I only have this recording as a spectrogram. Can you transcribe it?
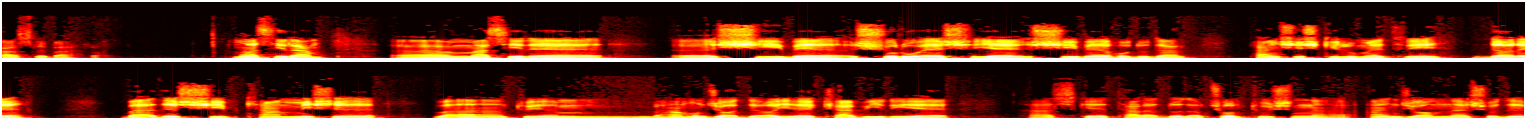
قصر بهرام. مسیرم مسیر شیب شروعش یه شیب حدودا 5 6 کیلومتری داره. بعدش شیب کم میشه و توی همون جاده های کبیری هست که ترددم چون توش انجام نشده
